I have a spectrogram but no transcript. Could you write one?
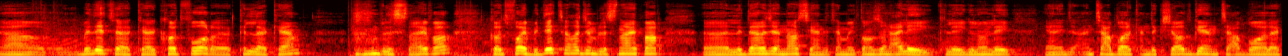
آه، بديت آه، ك COD 4 آه، كله camp بال sniper. COD 5 بديت اهاجم بال sniper آه، لدرجة الناس يعني تم يطنزون علي كله يقولون لي يعني أنت عبالك عندك shotgun أنت عبالك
